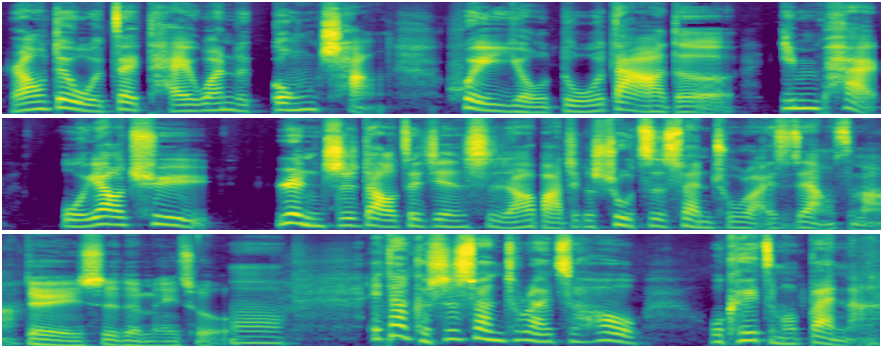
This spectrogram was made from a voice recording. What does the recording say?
然后对我在台湾的工厂会有多大的 impact。我要去认知到这件事，然后把这个数字算出来，是这样子吗？对，是的，没错。哦，哎，但可是算出来之后，我可以怎么办呢？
